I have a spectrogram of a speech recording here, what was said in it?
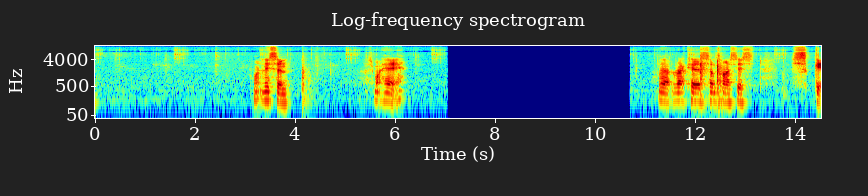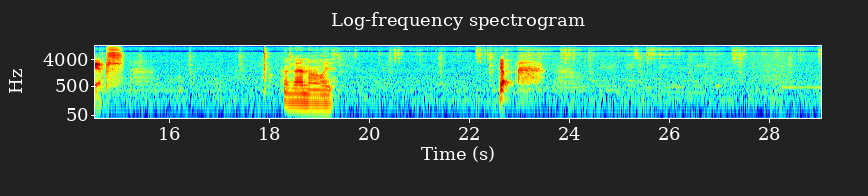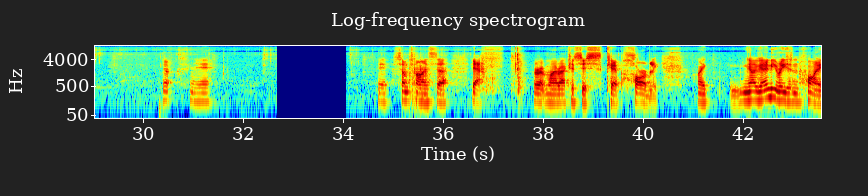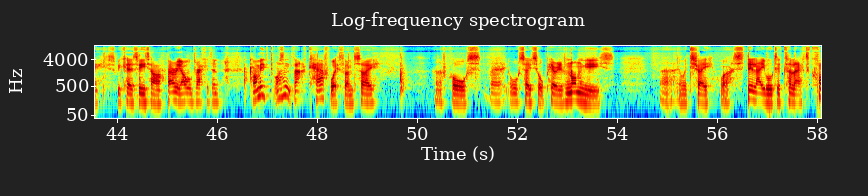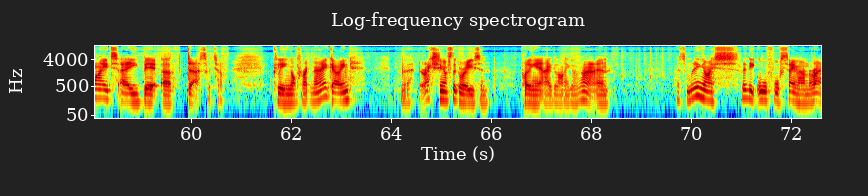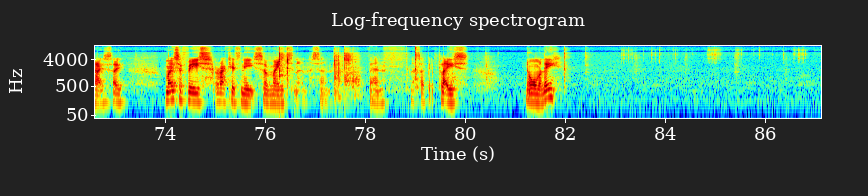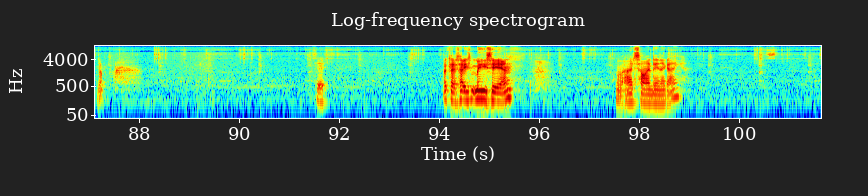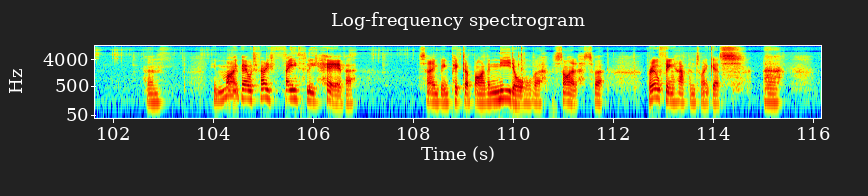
right listen. That's my hair. That record sometimes just skips and then I would yep. Yep yeah. Yeah sometimes uh, yeah my records just skip horribly. Like you know the only reason why is because these are very old records and Mummy wasn't that careful with them, so... And of course, they also saw a period of non-use. uh, in which they were still able to collect quite a bit of dust, which I'm cleaning off right now, going in the direction of the grooves and pulling it out like that. And there's some really nice, really awful same on the. So most of these records need some maintenance, and then let's hope it plays normally. Yep. That's it. Okay, so he's moves in. Outside in again. And you might be able to very faintly hear the sound being picked up by the needle of the stylus, but the real thing happens when it gets uh,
